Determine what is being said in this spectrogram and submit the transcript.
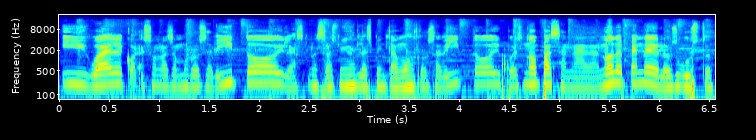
igual el corazón lo hacemos rosadito y las, nuestras uñas las pintamos rosadito y pues no pasa nada, no depende de los gustos.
